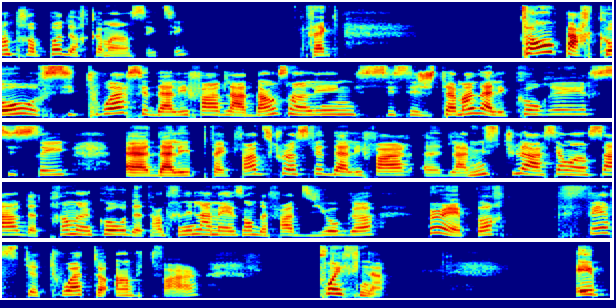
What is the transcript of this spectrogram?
tentera pas de recommencer. Fait que ton parcours, si toi, c'est d'aller faire de la danse en ligne, si c'est justement d'aller courir, si c'est euh, d'aller peut-être faire du CrossFit, d'aller faire euh, de la musculation en salle, de te prendre un cours, de t'entraîner de la maison, de faire du yoga, peu importe, fais ce que toi, tu as envie de faire. Point final. Et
